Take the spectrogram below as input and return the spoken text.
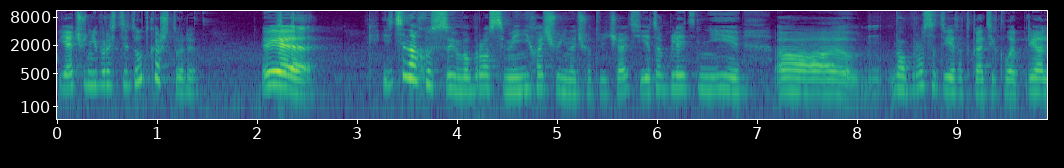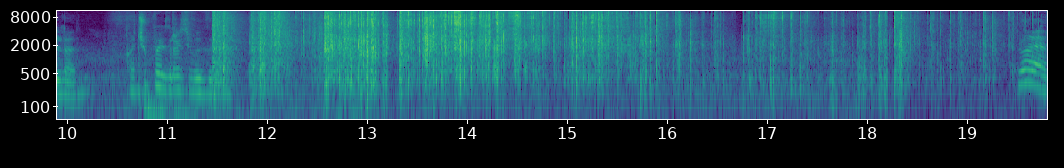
Я что, не проститутка, что ли? Э! Идите нахуй со своими вопросами, я не хочу ни на что отвечать. Это, блядь, не а, вопрос-ответ от Кати Клэп, реально. Хочу поиграть в игры. Знаю,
